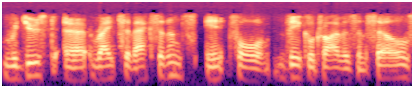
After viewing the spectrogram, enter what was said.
reduced uh, rates of accidents in, for vehicle drivers themselves,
